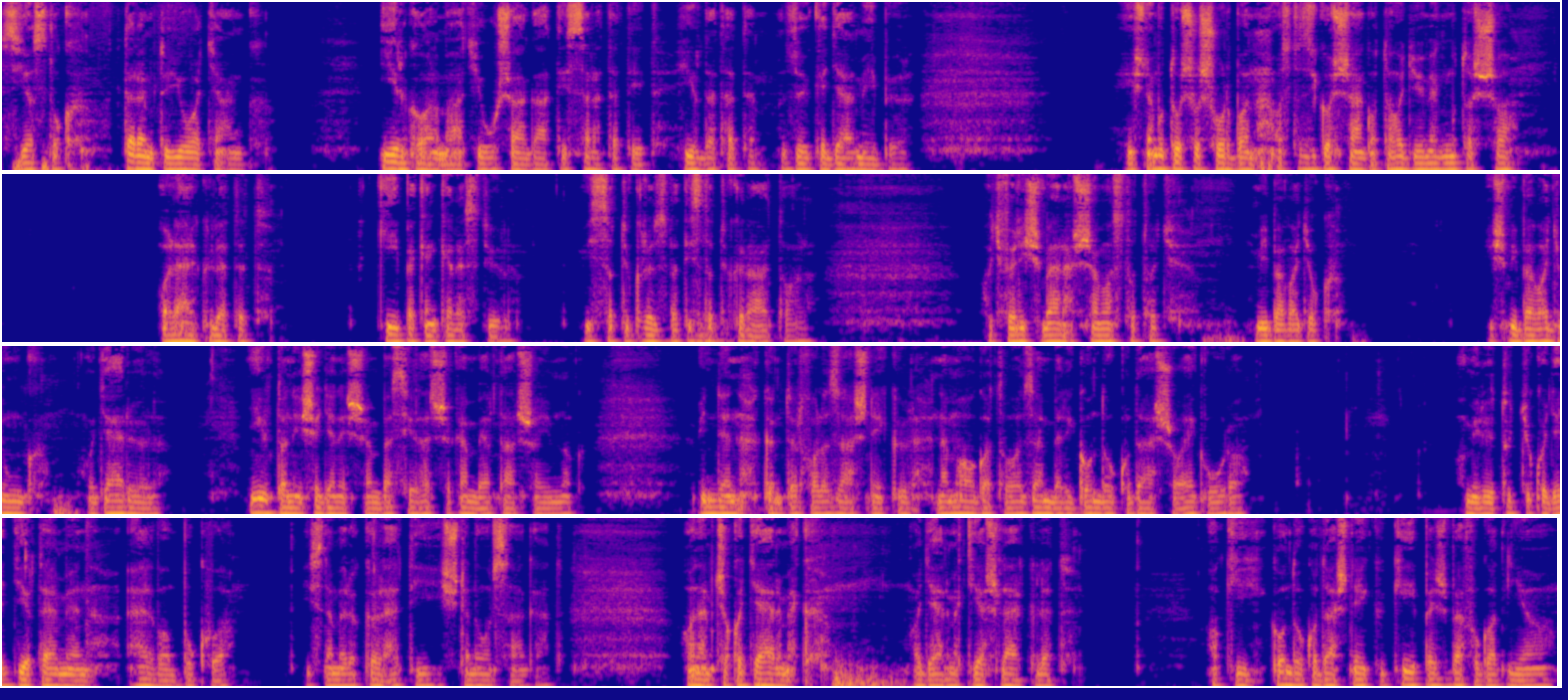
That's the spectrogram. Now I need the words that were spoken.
Sziasztok! Teremtő jó atyánk! Irgalmát, jóságát és szeretetét hirdethetem az ő kegyelméből, és nem utolsó sorban azt az igazságot, ahogy ő megmutassa a lelkületet képeken keresztül, visszatükrözve tiszta tükör által, hogy felismerhessem azt, hogy mibe vagyok, és mibe vagyunk, hogy erről nyíltan és egyenesen beszélhessek embertársaimnak, minden köntörfalazás nélkül, nem hallgatva az emberi gondolkodásra, egóra, amiről tudjuk, hogy egyértelműen el van bukva, hisz nem örökölheti Isten országát, hanem csak a gyermek, a gyermekies lelkület, aki gondolkodás nélkül képes befogadnia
